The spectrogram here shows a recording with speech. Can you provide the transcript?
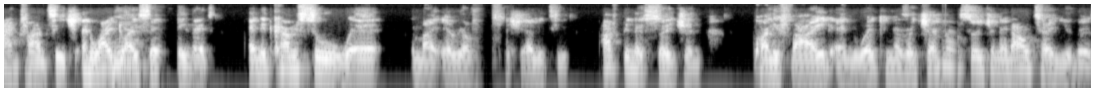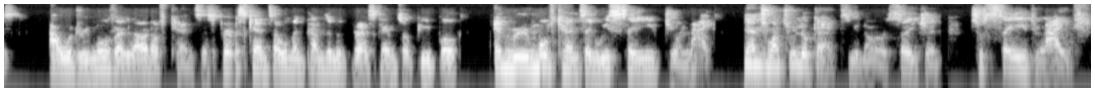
advantage. And why do yeah. I say that? And it comes to where my area of specialty. I've been a surgeon, qualified and working as a general surgeon, and I'll tell you this: I would remove a lot of cancers. Breast cancer, woman comes in with breast cancer, people, and we remove cancer, and we saved your life. That's mm-hmm. what we look at, you know, a surgeon to save life.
